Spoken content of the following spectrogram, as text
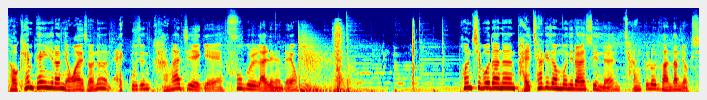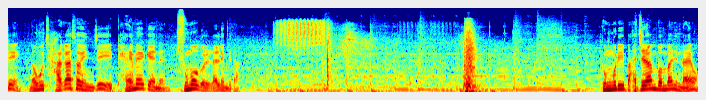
더 캠페인이라는 영화에서는 애꿎은 강아지에게 훅을 날리는데요. 펀치보다는 발차기 전문이라 할 수 있는 장클로드 반담 역시 너무 작아서인지 뱀에게는 주먹을 날립니다. 동물이 맞을 한 번만 있나요?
